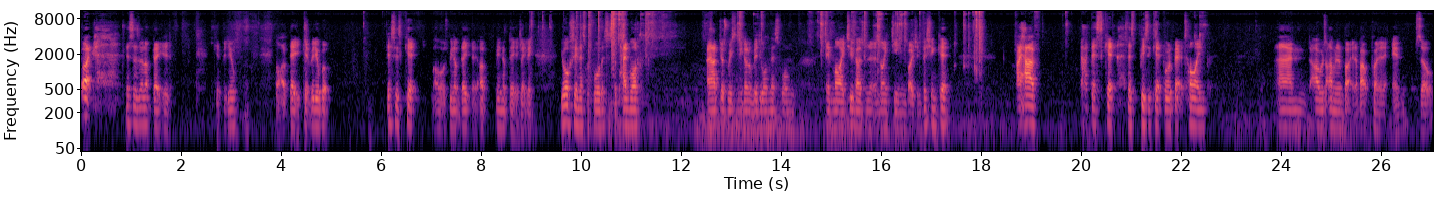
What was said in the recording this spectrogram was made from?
Right, this is an updated kit video. Not updated kit video, but this is kit. Oh, it's been updated. Uh, up, been updated lately. You've all seen this before. This is the pen one. I have just recently done a video on this one in my 2019 Virgin Fishing kit. I have had this kit, this piece of kit for a bit of time, and I was I'm button about putting it in. So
